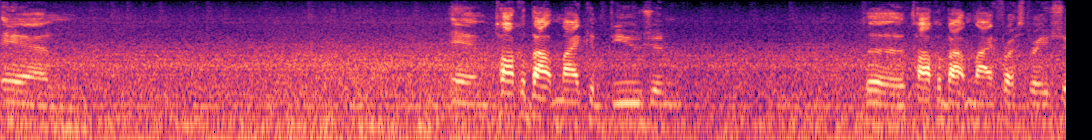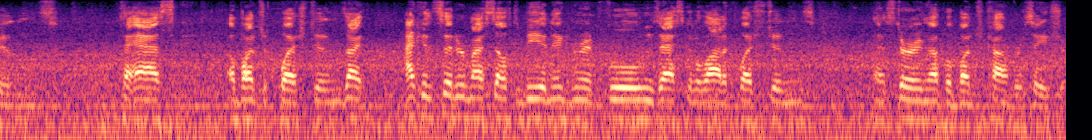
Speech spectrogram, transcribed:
and and talk about my confusion to talk about my frustrations, to ask a bunch of questions. I I consider myself to be an ignorant fool who's asking a lot of questions and stirring up a bunch of conversation.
